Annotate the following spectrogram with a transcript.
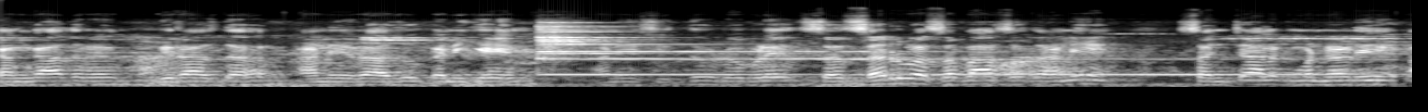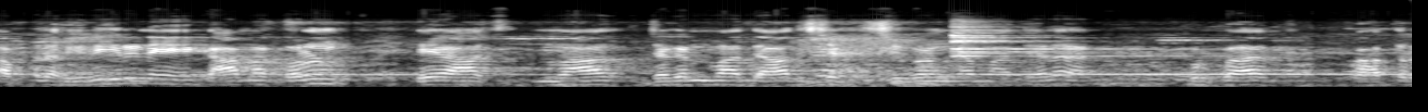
गंगाधर बिराजदार आणि राजू कणिके आणि सिद्धू डोबळे स सर्व सभासद आणि संचालक मंडळी आपल्या हिरहिरीने हे कामं करून हे आज मा जगन्माता आदिशक्ती शिवगंगा मातेला कृपा पात्र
